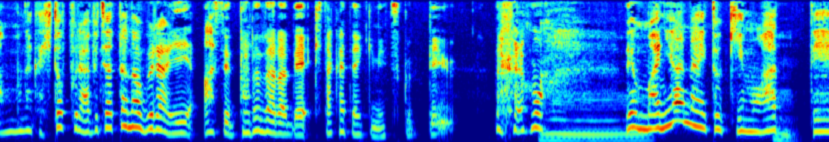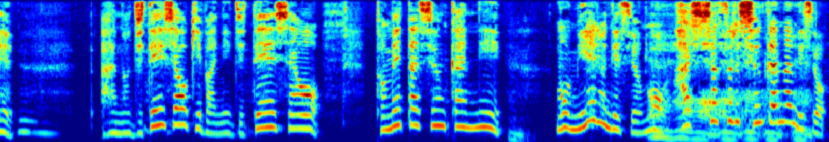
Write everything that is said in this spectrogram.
あもうなんか一プル浴びちゃったなぐらい汗だらだらで北方駅に着くっていう。だからもう、でも間に合わない時もあって、あの自転車置き場に自転車を止めた瞬間に、もう見えるんですよ。もう発車する瞬間なんですよ。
